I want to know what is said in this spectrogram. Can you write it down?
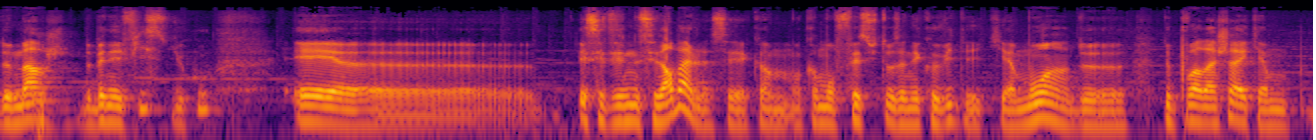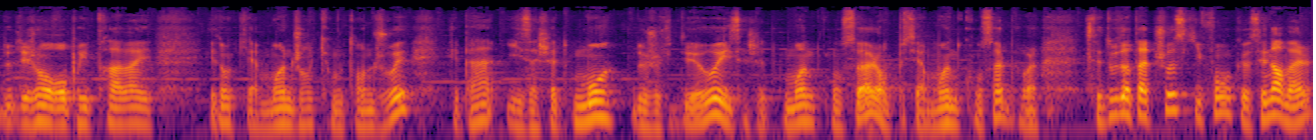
de marge, de bénéfices, du coup. Et, euh, et c'est normal, c'est comme, comme on fait suite aux années Covid et qu'il y a moins de, de pouvoir d'achat et qu'il y a de- les gens ont repris le travail et donc il y a moins de gens qui ont le temps de jouer, et ben ils achètent moins de jeux vidéo et ils achètent moins de consoles. En plus, il y a moins de consoles. Voilà, c'est tout un tas de choses qui font que c'est normal.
